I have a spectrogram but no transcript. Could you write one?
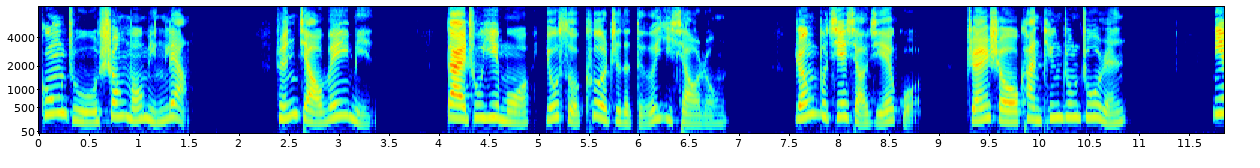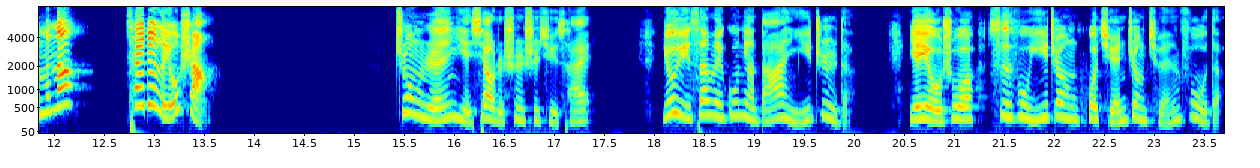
公主双眸明亮，唇角微抿，带出一抹有所克制的得意笑容，仍不揭晓结果，转手看厅中诸人：“你们呢？猜对了有赏。”众人也笑着顺势去猜，有与三位姑娘答案一致的，也有说四负一正或全正全负的。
